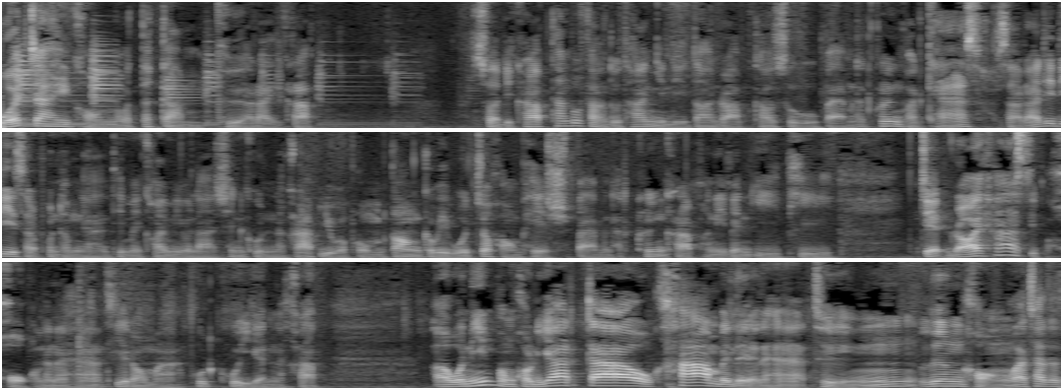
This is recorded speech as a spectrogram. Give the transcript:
หัวใจของนวัตกรรมคืออะไรครับ สวัสดีครับ ท่านผู้ฟังทุกท่านยินดีต้อนรับเข้าสู่แบบนัดครึ่งพอดแคสต์สาระดีๆสำหรับคนทำงานที่ไม่ค่อยมีเวลาเช่นคุณนะครับ อยู่กับผมต้องกวีวุฒิเจ้าของเพจแบบบรรทัดครึ่งครับ อันนี้เป็น EP 756 แล้วนะฮะ ที่เรามาพูดคุยกันนะครับวันนี้ผมขออนุญาตก้าวข้ามไปเลยนะฮะ ถึงเรื่องของว่าถ้าจะ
